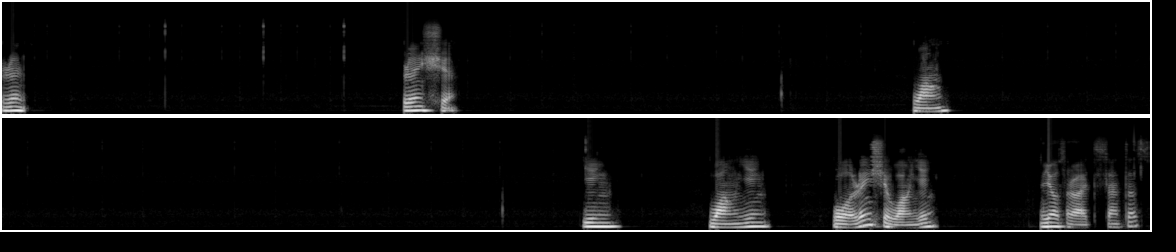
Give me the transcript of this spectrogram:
认认识 王英，王英，我认识王英。We also write sentence.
